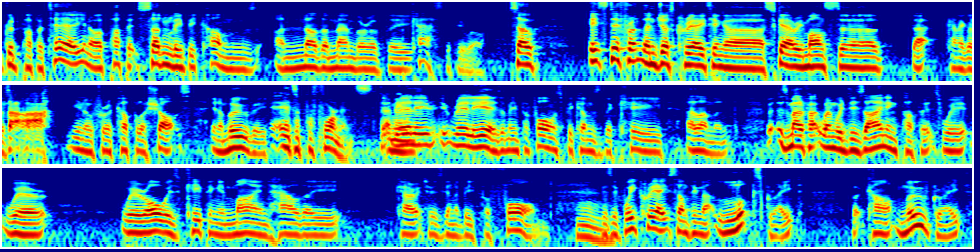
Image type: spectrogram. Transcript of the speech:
good puppeteer, you know, a puppet suddenly becomes another member of the cast, if you will. So it's different than just creating a scary monster that kind of goes ah, you know, for a couple of shots in a movie. It's a performance. It I mean, really, it really is. I mean, performance becomes the key element. As a matter of fact, when we're designing puppets, we're we're we're always keeping in mind how the character is going to be performed. Mm. Because if we create something that looks great but can't move great,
